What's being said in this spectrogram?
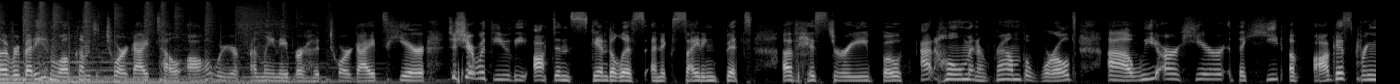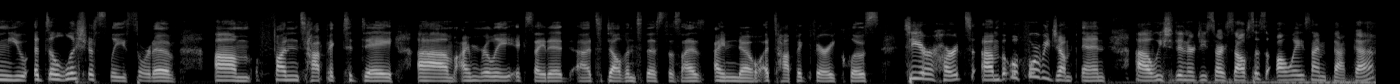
Hello, everybody, and welcome to Tour Guide Tell All. We're your friendly neighborhood tour guides here to share with you the often scandalous and exciting bits of history, both at home and around the world. Uh, we are here the heat of August, bringing you a deliciously sort of um, fun topic today. Um, I'm really excited uh, to delve into this, as I know a topic very close to your heart. Um, but before we jump in, uh, we should introduce ourselves. As always, I'm Becca.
